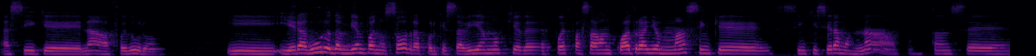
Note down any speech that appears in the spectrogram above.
Así que nada, fue duro. Y, era duro también para nosotras, porque sabíamos que después pasaban cuatro años más sin que, sin que nada. Entonces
